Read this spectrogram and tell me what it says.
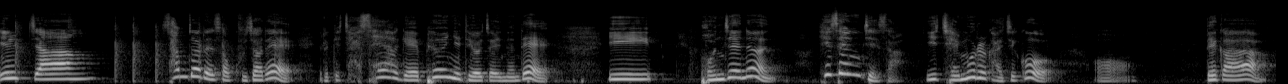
1장 3절에서 9절에 이렇게 자세하게 표현이 되어져 있는데 이 번제는 희생 제사, 이 제물을 가지고 어, 내가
